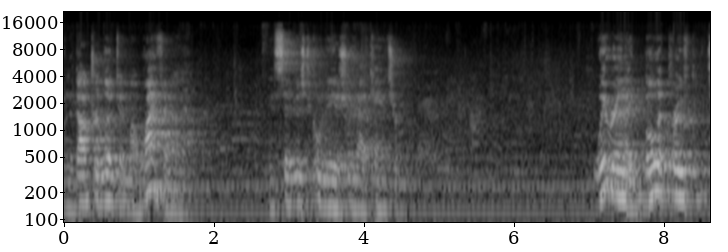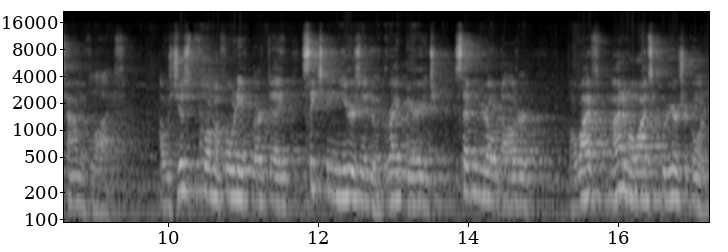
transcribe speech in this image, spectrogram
when the doctor looked at my wife and I and said, Mr. Cornelius, you have cancer. We were in a bulletproof time of life. I was just before my 40th birthday, 16 years into a great marriage, seven year old daughter. My wife, mine and my wife's careers are going,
